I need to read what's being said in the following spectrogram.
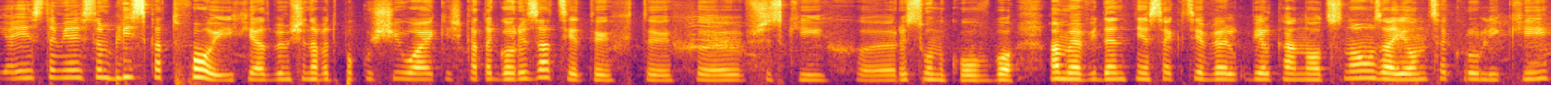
Ja jestem, ja jestem bliska Twoich. Ja bym się nawet pokusiła jakieś kategoryzację tych, tych e, wszystkich e, rysunków, bo mamy ewidentnie sekcję wiel- wielkanocną, zające, króliki,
